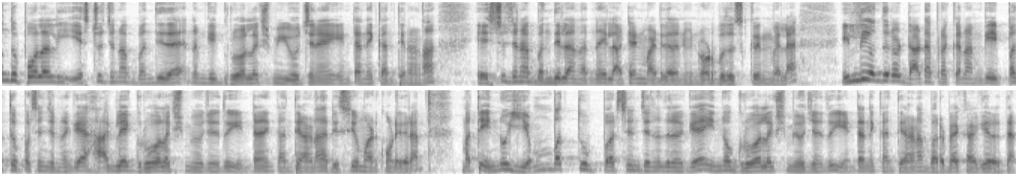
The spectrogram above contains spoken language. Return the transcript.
ಒಂದು ಪೋಲಲ್ಲಿ ಎಷ್ಟು ಜನ ಬಂದಿದೆ ನಮಗೆ ಗೃಹಲಕ್ಷ್ಮಿ ಯೋಜನೆ ಎಂಟನೇ ಕಂತಿನ ಹಣ? ಎಷ್ಟು ಜನ ಬಂದಿಲ್ಲ ಅನ್ನೋದನ್ನ ಇಲ್ಲಿ ಅಟೆಂಡ್ ಮಾಡಿದ್ದಾರೆ, ನೀವು ನೋಡ್ಬೋದು ಸ್ಕ್ರೀನ್ ಮೇಲೆ. ಇಲ್ಲಿ ಒಂದಿರೋ ಡಾಟಾ ಪ್ರಕಾರ ನಮಗೆ ಇಪ್ಪತ್ತು ಪರ್ಸೆಂಟ್ ಜನರಿಗೆ ಆಗಲೇ ಗೃಹಲಕ್ಷ್ಮಿ ಯೋಜನೆದು ಎಂಟನೇ ಕಂತಿನ ಹಣ ರಿಸೀವ್ ಮಾಡ್ಕೊಂಡಿದ್ದಾರೆ. ಮತ್ತು ಇನ್ನೂ ಎಂಬತ್ತು ಪರ್ಸೆಂಟ್ ಜನರಿಗೆ ಇನ್ನೂ ಗೃಹಲಕ್ಷ್ಮಿ ಯೋಜನೆದು ಎಂಟನೇ ಕಂತಿನ ಹಣ ಬರಬೇಕಾಗಿರುತ್ತೆ.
